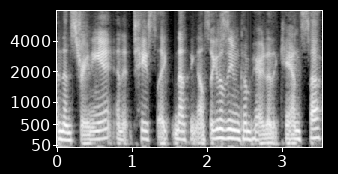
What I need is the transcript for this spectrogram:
and then straining it. And it tastes like nothing else. Like it doesn't even compare to the canned stuff.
